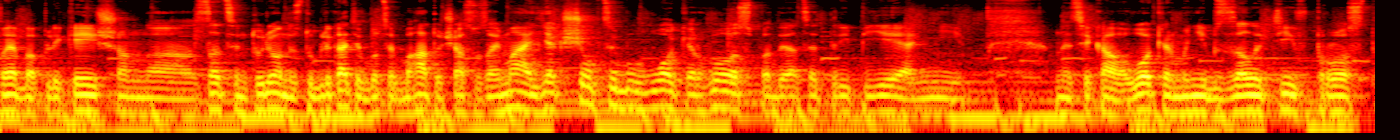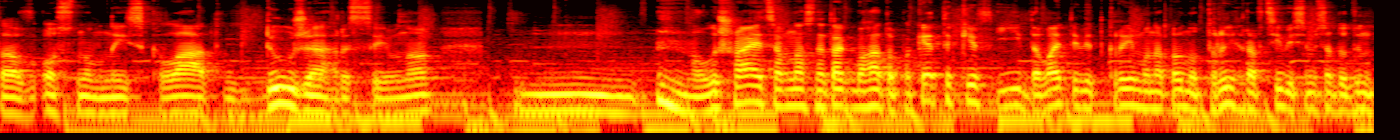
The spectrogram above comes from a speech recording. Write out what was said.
Web Application а, за Centurion з дублікатів, бо це багато часу займає. Якщо б це був Вокер, господи, а це Тріп'є, ні. Не цікаво. Вокер мені б залетів просто в основний склад дуже агресивно. Лишається в нас не так багато пакетиків, і давайте відкриємо, напевно, три гравці 81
